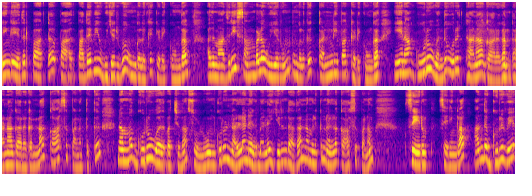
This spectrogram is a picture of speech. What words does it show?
நீங்கள் எதிர்பார்த்த ப பதவி உயர்வு உங்களுக்கு கிடைக்குங்க. அது மாதிரி சம்பள உயர்வும் உங்களுக்கு கண்டிப்பாக கிடைக்குங்க. ஏன்னா குரு வந்து ஒரு தனாகாரகன். தனாகாரகன்னா காசு பணத்துக்கு நம்ம குருவை வச்சு தான் சொல்லுவோம். குரு நல்ல நிலைமையில் இருந்தால் தான் நம்மளுக்கு நல்ல காசு பணம் சேரும். சரிங்களா? அந்த குருவே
